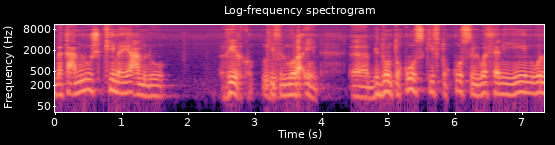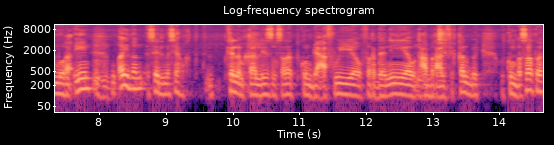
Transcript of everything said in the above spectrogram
ما تعملوش كما يعملوا غيركم كيف المرائين. آه، بدون طقوس كيف طقوس الوثنيين والمرائين. وأيضا السيد المسيح وقت تكلم قال لازم صلاة تكون بعفوية وفردانية وتعبر على في قلبك وتكون بساطة.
